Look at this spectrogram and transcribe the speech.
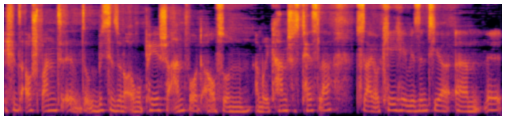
ich finde es auch spannend, äh, so ein bisschen so eine europäische Antwort auf so ein amerikanisches Tesla, zu sagen, okay, hey, wir sind hier, ähm, äh,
